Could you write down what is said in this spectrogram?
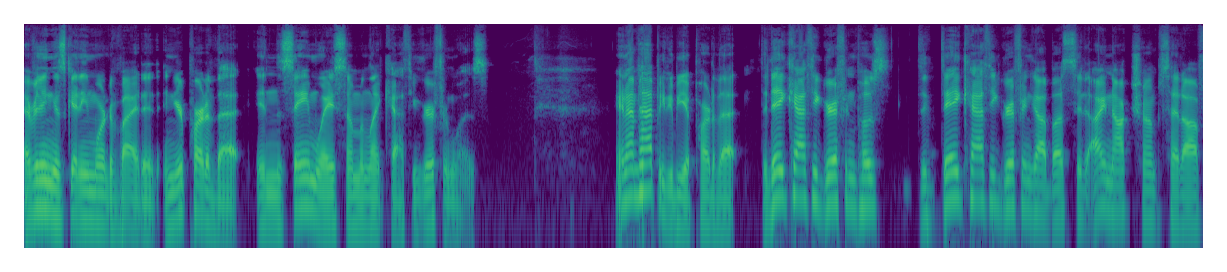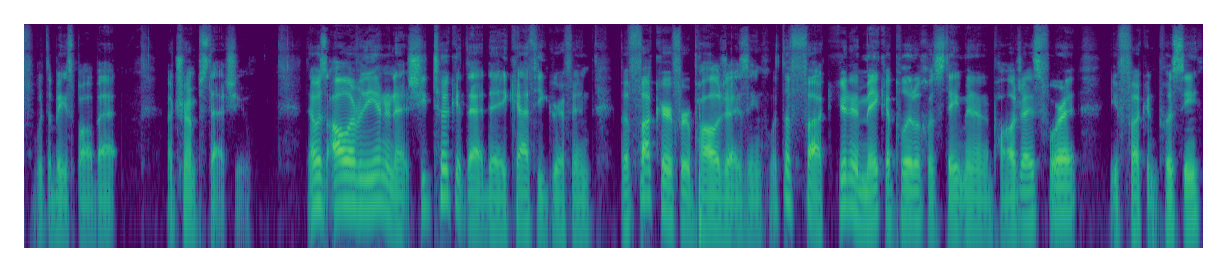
everything is getting more divided. And you're part of that in the same way someone like Kathy Griffin was. And I'm happy to be a part of that. The day Kathy Griffin post the day Kathy Griffin got busted, I knocked Trump's head off with a baseball bat, a Trump statue. That was all over the internet. She took it that day, Kathy Griffin. But fuck her for apologizing. What the fuck? You're gonna make a political statement and apologize for it? You fucking pussy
